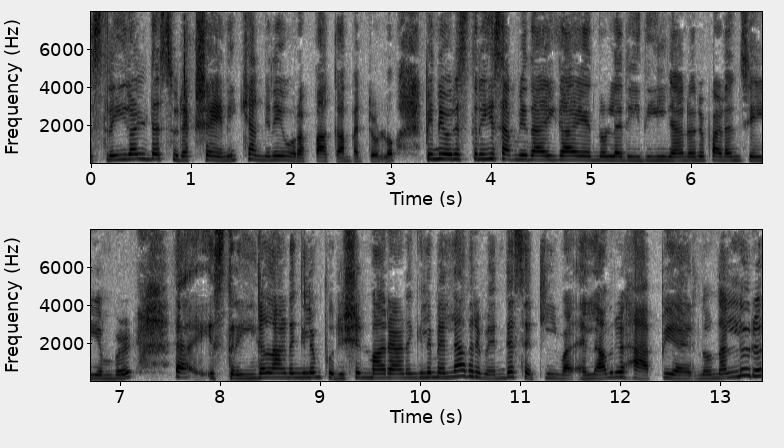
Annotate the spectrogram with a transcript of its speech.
സ്ത്രീകളുടെ സുരക്ഷ എനിക്ക് അങ്ങനെ ഉറപ്പാക്കാൻ പറ്റുള്ളൂ. പിന്നെ ഒരു സ്ത്രീ സംവിധായിക എന്നുള്ള രീതിയിൽ ഞാനൊരു പടം ചെയ്യുമ്പോൾ സ്ത്രീകളാണെങ്കിലും പുരുഷന്മാരാണെങ്കിലും എല്ലാവരും എന്റെ സെറ്റിൽ എല്ലാവരും ഹാപ്പി ആയിരുന്നു. നല്ലൊരു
